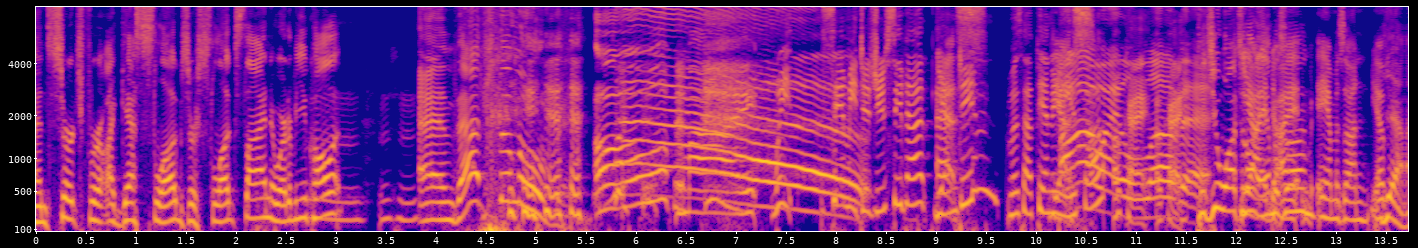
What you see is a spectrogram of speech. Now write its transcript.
and search for, I guess, slugs or slug sign or whatever you call it. Mm-hmm. And that's the movie. Oh my! Wait, Sammy, did you see that Yes. ending? Was that the ending Yes. you saw? Oh, I okay, love okay. it. Did you watch it yeah, on I- Amazon? I- Amazon. Yep. Yeah,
